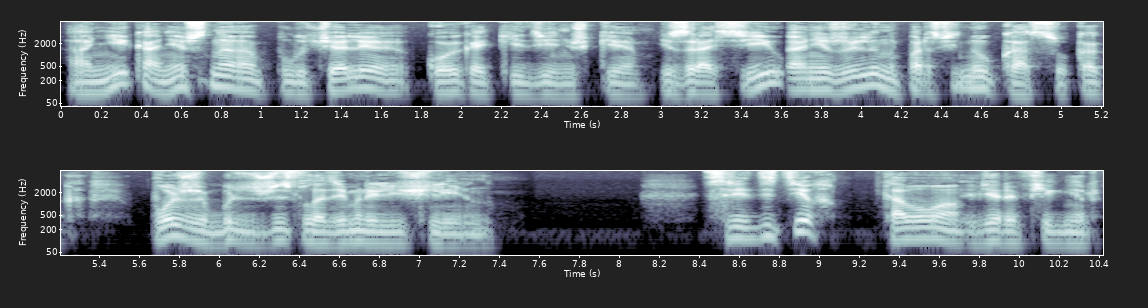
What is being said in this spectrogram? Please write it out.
они, конечно, получали кое-какие денежки из России. Они жили на партийную кассу, как позже будет жить Владимир Ильич Ленин. Среди тех, кого Вера Фигнер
